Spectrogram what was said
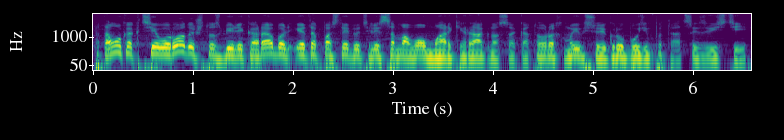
потому как те уроды, что сбили корабль, это последователи самого Марки Рагнуса, которых мы всю игру будем пытаться извести.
